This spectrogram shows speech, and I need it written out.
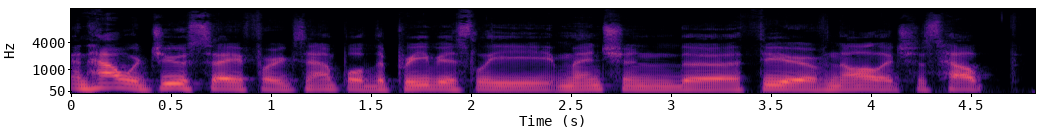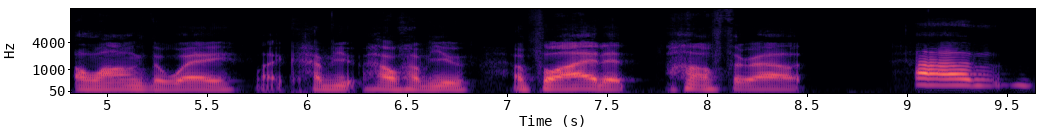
And how would you say, for example, the previously mentioned uh, theory of knowledge has helped along the way? Like, have you how have you applied it all throughout? Um,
